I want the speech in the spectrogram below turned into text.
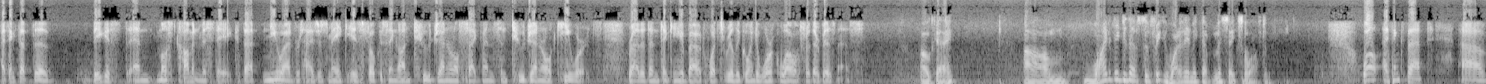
I think that the biggest and most common mistake that new advertisers make is focusing on too general segments and too general keywords rather than thinking about what's really going to work well for their business. Okay. Um, why do they do that so frequently? Why do they make that mistake so often? Well, I think that uh,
